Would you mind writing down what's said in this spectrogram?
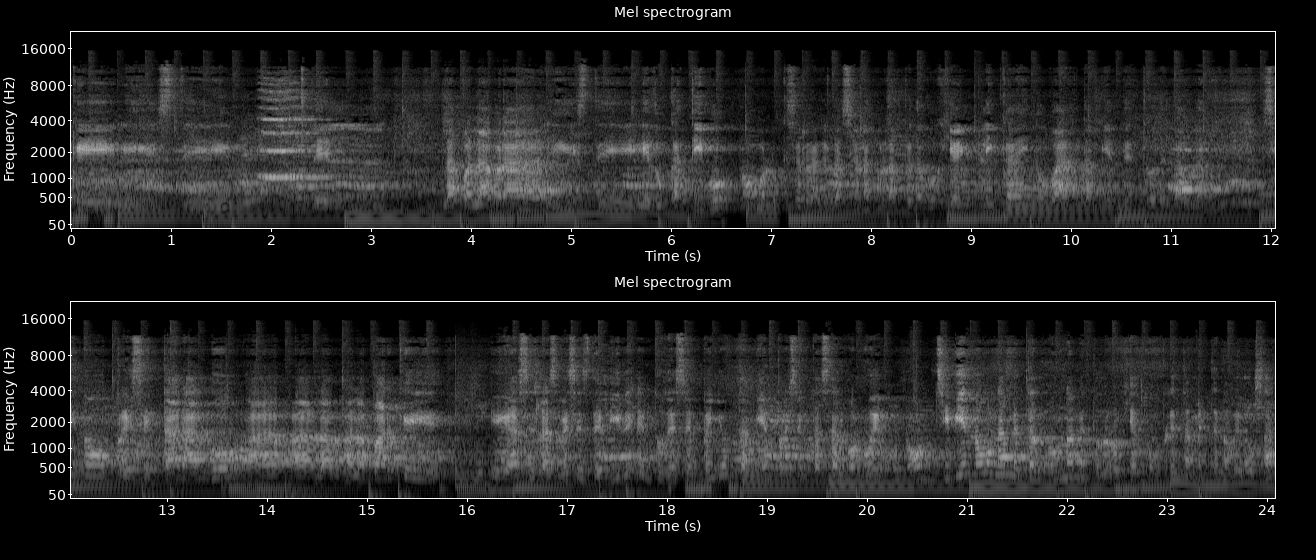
que este, la palabra educativo, ¿no? lo que se relaciona con la pedagogía implica innovar también dentro del aula, sino presentar algo a, la, par que eh, haces las veces de líder en tu desempeño, también presentas algo nuevo, ¿no? Si bien no una, una metodología completamente novedosa,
